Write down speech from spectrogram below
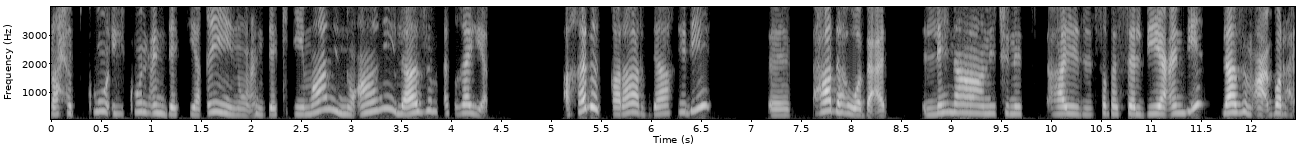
راح تكون يكون عندك يقين وعندك إيمان إنه أني لازم أتغير. أخذت قرار داخلي آه هذا هو بعد. اللي هنا أنا كنت هاي الصفة السلبية عندي لازم أعبرها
